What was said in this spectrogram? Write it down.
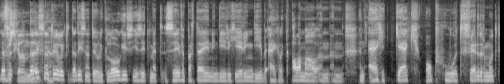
dat verschillende... Dat is, natuurlijk, dat is natuurlijk logisch. Je zit met zeven partijen in die regering. Die hebben eigenlijk allemaal een, een, een eigen kijk op hoe het verder moet.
